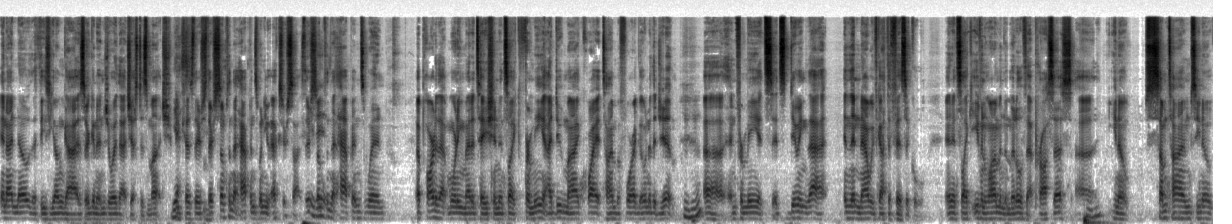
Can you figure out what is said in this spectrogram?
and i know that these young guys are going to enjoy that just as much Yes. because there's there's something that happens when you exercise there's It something is. that happens when a part of that morning meditation. It's like for me i do my quiet time before i go into the gym. Mm-hmm. uh, and for me it's it's doing that. And then now we've got the physical. And it's like even while i'm in the middle of that process uh, Mm-hmm. you know sometimes you know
